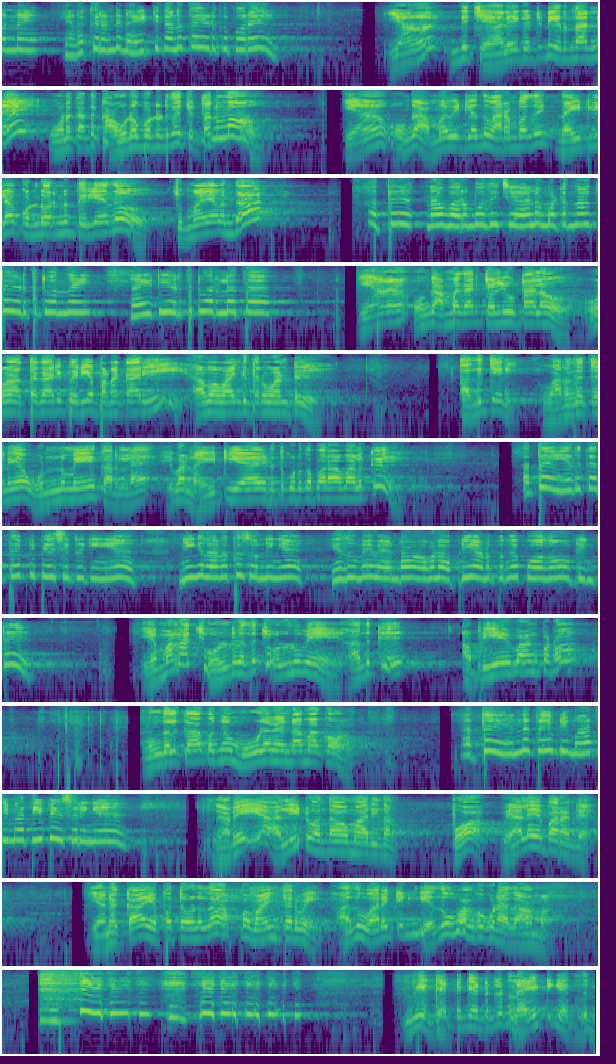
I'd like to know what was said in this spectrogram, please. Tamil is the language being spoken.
பண்ணேன் எனக்கு ரெண்டு நைட்டி தானே எடுக்க போறேன். ஏன்? இந்த சேலையை கட்டிட்டு இருந்தானே? உனக்கு அந்த கவுனை போட்டுட்டு தான் சுத்தணுமோ? ஏன்? உங்க அம்மா வீட்ல இருந்து வரும்போது நைட்டிலாம் கொண்டு வரணும்னு தெரியாதோ? சும்மாயா வந்தா? அத்தை நான் வரும்போது சேலை மட்டும் தான் எடுத்துட்டு வந்தேன். நைட்டி எடுத்துட்டு வரல அத்தை. ஏன்? உங்க அம்மக்காரி சொல்லி விட்டாலோ உன் அத்தைக்காரி பெரிய பணக்காரி அவ வாங்கி தருவான்ட்டு. அது சரி. வரதட்சணையா ஒண்ணுமே தரல. இவன் நைட்டியா எடுத்து கொடுக்க போறா அவளுக்கு. அத்தை எதுக்கு அத்தை இப்படி பேசிட்டு இருக்கீங்க? நீங்க தானே சொன்னீங்க. எதுவுமே வேண்டாம் அவளை அப்படியே அனுப்புங்க போதும் அப்படின்ட்டு. ஏம்மா நான் சொல்றத சொல்லுவேன். அதுக்கு அப்படியே அனுப்பணும் உங்களுக்கா கொஞ்சம் மூளை வேண்டாமாக்கும் அத்தை என்னத்தை இப்படி மாத்தி மாத்தி பேசுறீங்க? நிறைய அள்ளிட்டு வந்தவ மாதிரி தான் போ வேலையை பாருங்க. எனக்கா எப்போ தோணுதோ அப்போ வாங்கி தருவேன். அது வரைக்கும் எதுவும் வாங்கக்கூடாது ஆமா. இவ கெட்ட கெட்டுக்கு நைட்டு கேட்குது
